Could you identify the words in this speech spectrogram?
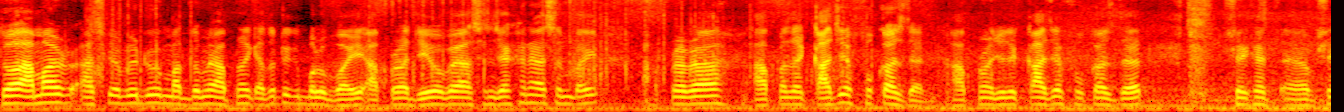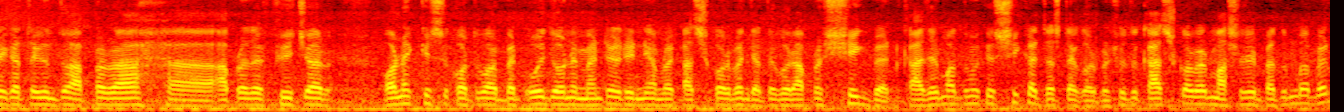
তো আমার আজকের ভিডিওর মাধ্যমে আপনাকে এতটুকু বলব ভাই, আপনারা যেভাবে আছেন, যেখানে আছেন ভাই, আপনারা, আপনাদের কাজে ফোকাস দেন। আপনারা যদি কাজে ফোকাস দেন সেক্ষেত্রে সেক্ষেত্রে কিন্তু আপনারা আপনাদের ফিউচার অনেক কিছু করতে পারবেন। ওই ধরনের মেন্টালিটি নিয়ে আমরা কাজ করবেন যাতে করে আপনারা শিখবেন। কাজের মাধ্যমে কিছু শেখার চেষ্টা করবেন। শুধু কাজ করবেন, মাস বেতন পাবেন।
